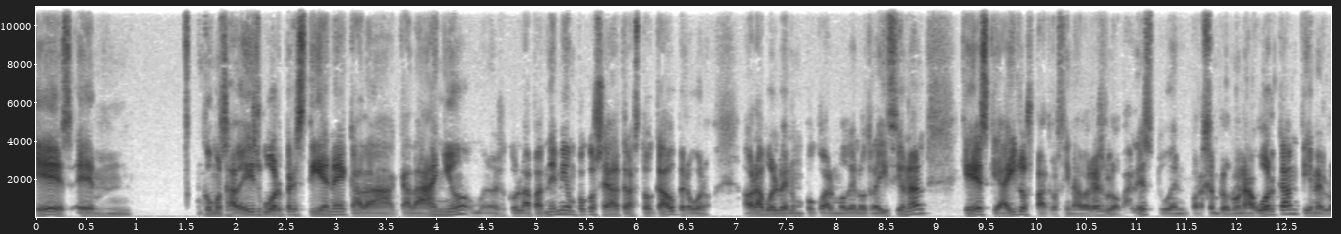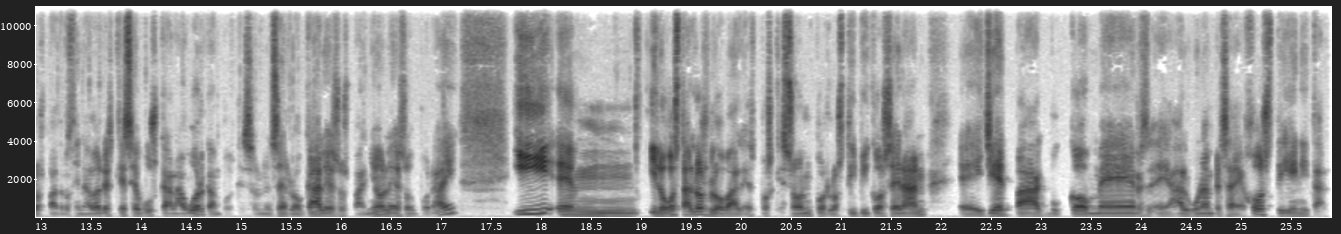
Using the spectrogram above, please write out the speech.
Que es, em, como sabéis, WordPress tiene cada, cada año, bueno, con la pandemia un poco se ha trastocado, pero bueno, ahora vuelven un poco al modelo tradicional, que es que hay los patrocinadores globales. Tú, en, por ejemplo, en una WordCamp tienes los patrocinadores que se busca la WordCamp, pues que suelen ser locales o españoles o por ahí, y, em, y luego están los globales, pues que son, pues los típicos eran eh, Jetpack, BookCommerce, eh, alguna empresa de hosting y tal.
